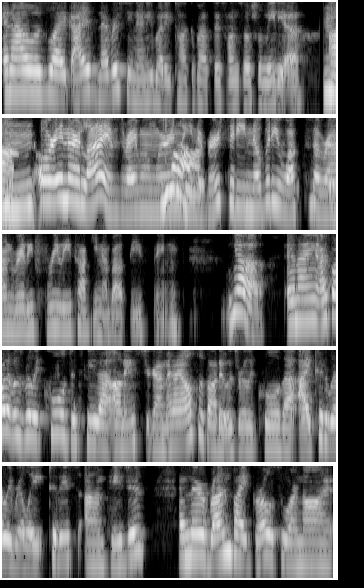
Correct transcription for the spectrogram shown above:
And I was like, I've never seen anybody talk about this on social media. Mhm. Or in our lives, right? When we're in the university, nobody walks around really freely talking about these things. Yeah. And I, I thought it was really cool to see that on Instagram. And I also thought it was really cool that I could really relate to these um, pages. And they're run by girls who are not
